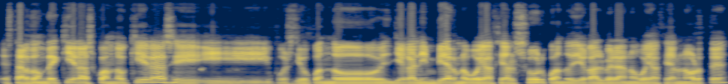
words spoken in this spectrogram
estar donde quieras cuando quieras y, y, pues yo cuando llega el invierno voy hacia el sur, cuando llega el verano voy hacia el norte.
